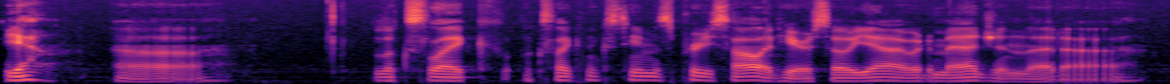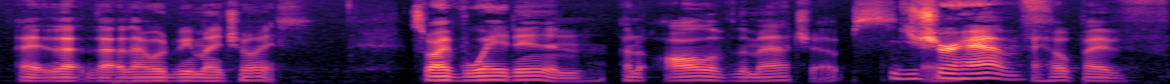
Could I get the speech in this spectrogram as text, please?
yeah. Uh, looks like looks like Nick's team is pretty solid here. So yeah, I would imagine that uh, I, that, that that would be my choice. So I've weighed in on all of the matchups. You sure I- have. I hope I've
